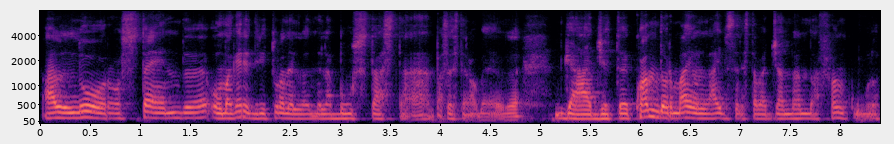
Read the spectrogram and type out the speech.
al loro stand o magari addirittura nel, nella busta stampa, queste robe, gadget, quando ormai on live se ne stava già andando a fanculo,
